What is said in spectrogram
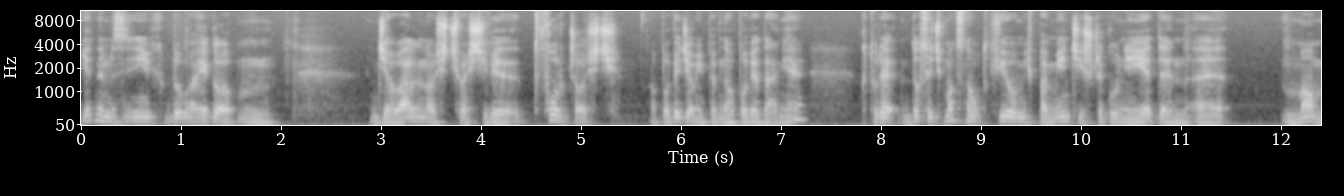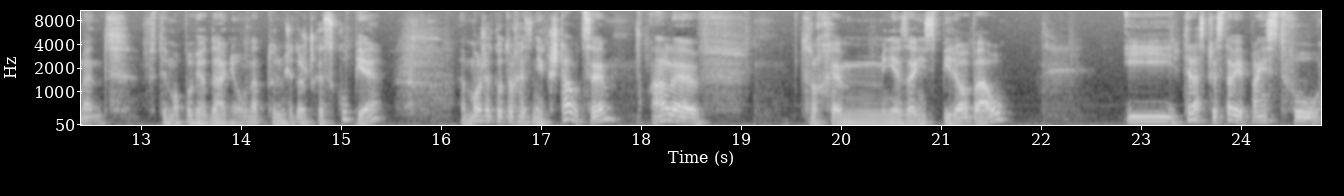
Jednym z nich była jego mm, działalność, właściwie twórczość. Opowiedział mi pewne opowiadanie, które dosyć mocno utkwiło mi w pamięci, szczególnie jeden e, moment w tym opowiadaniu, nad którym się troszeczkę skupię. Może go trochę zniekształcę, ale trochę mnie zainspirował. I teraz przedstawię Państwu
